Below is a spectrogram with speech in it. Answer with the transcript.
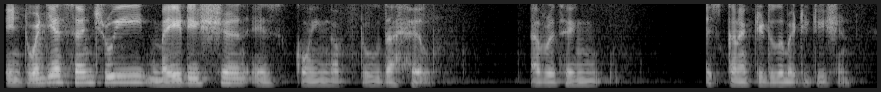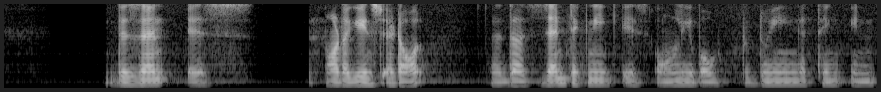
in 20th century meditation is going up to the hill. Everything is connected to the meditation. The zen is not against at all. The zen technique is only about doing a thing in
